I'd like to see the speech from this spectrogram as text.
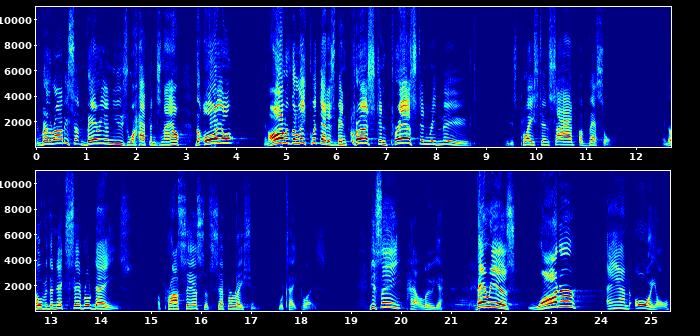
And, Brother Robbie, something very unusual happens now. The oil and all of the liquid that has been crushed and pressed and removed, it is placed inside a vessel. And over the next several days, a process of separation will take place. You see, hallelujah, there is water and oil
